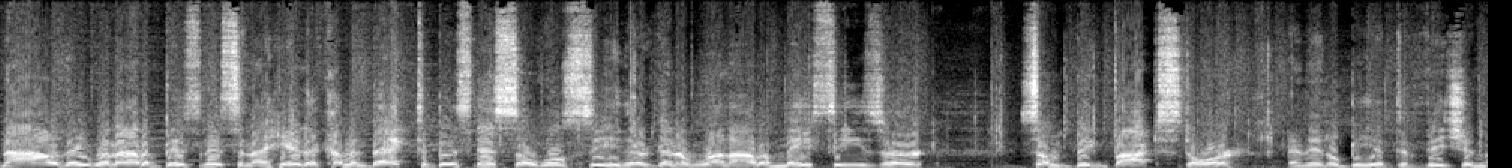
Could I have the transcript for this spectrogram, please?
Now they went out of business, and I hear they're coming back to business, so we'll see. They're going to run out of Macy's or some big box store, and it'll be a division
